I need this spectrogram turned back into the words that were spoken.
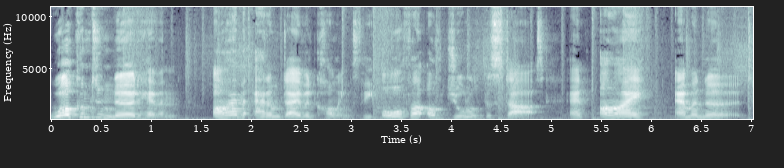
Welcome to Nerd Heaven. I'm Adam David Collins, the author of Jewel of the Stars, and I am a nerd.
